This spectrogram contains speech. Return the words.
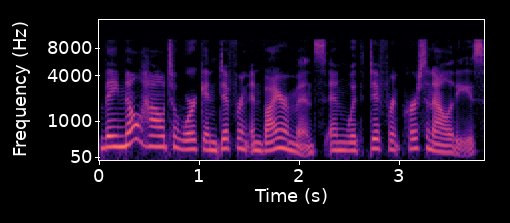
They know how to work in different environments and with different personalities,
